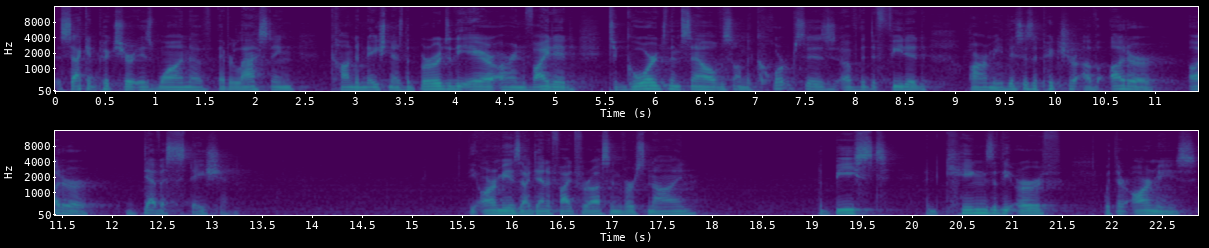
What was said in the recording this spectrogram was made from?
the second picture is one of everlasting condemnation as the birds of the air are invited to gorge themselves on the corpses of the defeated army. This is a picture of utter, utter devastation. The army is identified for us in verse 9 the beast and kings of the earth with their armies.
